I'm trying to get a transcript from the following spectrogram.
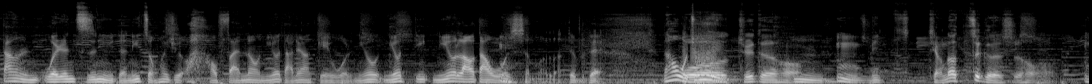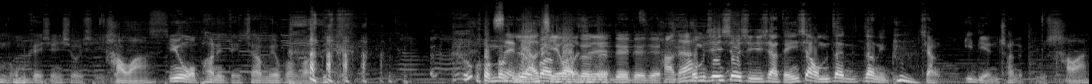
当人，为人子女的，你总会觉得啊，好烦哦！你又打电话给我了，你又你又你又唠叨我什么了，嗯、对不对？然后我就会觉得哈，嗯嗯，你讲到这个的时候，嗯，我们可以先休息一下。好啊，因为我怕你等一下没有办法。我们了解我，对对对对对。好的，我们先休息一下，等一下我们再让你讲一连串的故事。好啊。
